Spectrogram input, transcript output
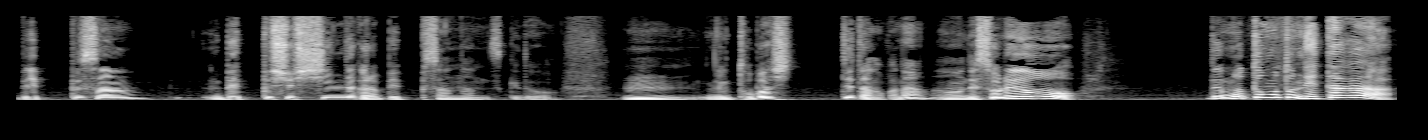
別府さん？別府出身だから別府さんなんですけど、うん、飛ばしてたのかな？うん、で、それを、で、もともとネタが、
